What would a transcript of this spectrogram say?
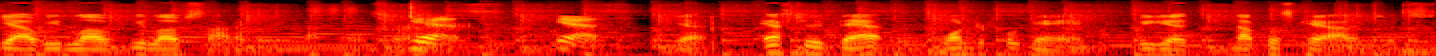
yeah, we love we love Sonic 3 and Knuckles. right? Yes. Yes. Yeah. After that wonderful game, we get Knuckles Chaotix.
